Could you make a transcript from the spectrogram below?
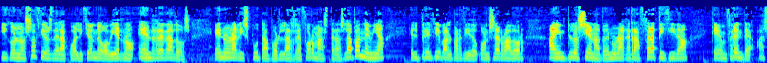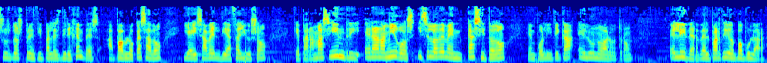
y con los socios de la coalición de gobierno enredados en una disputa por las reformas tras la pandemia, el principal partido conservador ha implosionado en una guerra fratricida que enfrente a sus dos principales dirigentes, a Pablo Casado y a Isabel Díaz Ayuso, que para más INRI eran amigos y se lo deben casi todo en política el uno al otro. El líder del Partido Popular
